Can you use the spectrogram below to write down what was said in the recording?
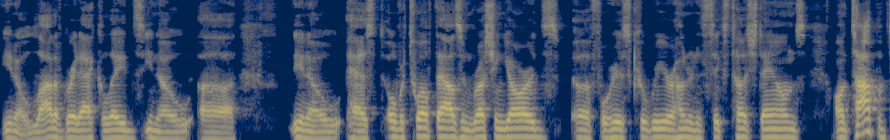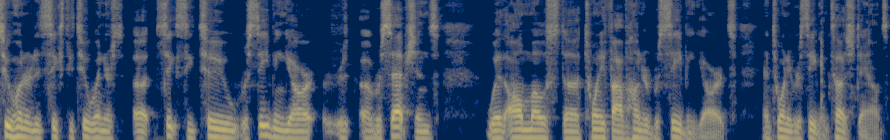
You know, a lot of great accolades. You know, uh, you know, has over 12,000 rushing yards uh, for his career, 106 touchdowns, on top of 262 winners, uh, 62 receiving yard uh, receptions with almost uh, 2,500 receiving yards and 20 receiving touchdowns.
